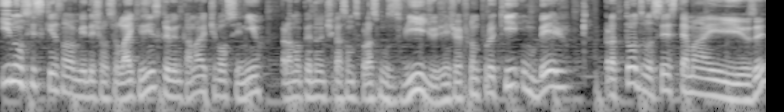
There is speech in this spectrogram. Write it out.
E não se esqueça novamente de deixar o seu like, se inscrever no canal e ativar o sininho para não perder a notificação dos próximos vídeos. A gente vai ficando por aqui. Um beijo para todos vocês. Até mais. E...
